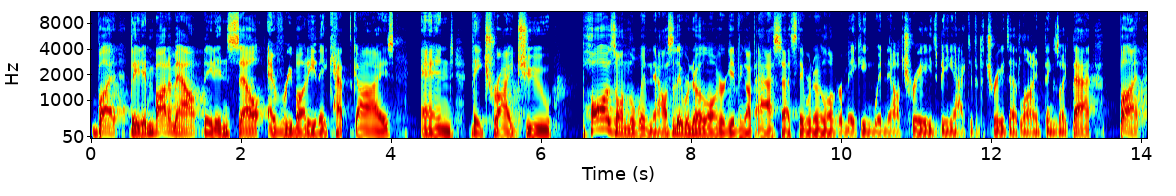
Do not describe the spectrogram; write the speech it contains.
But they didn't bottom out. They didn't sell everybody. They kept guys and they tried to pause on the win now. So they were no longer giving up assets. They were no longer making win now trades, being active at the trade deadline, things like that. But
